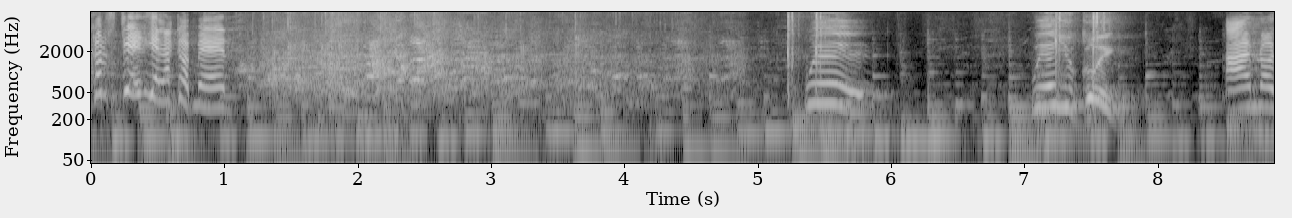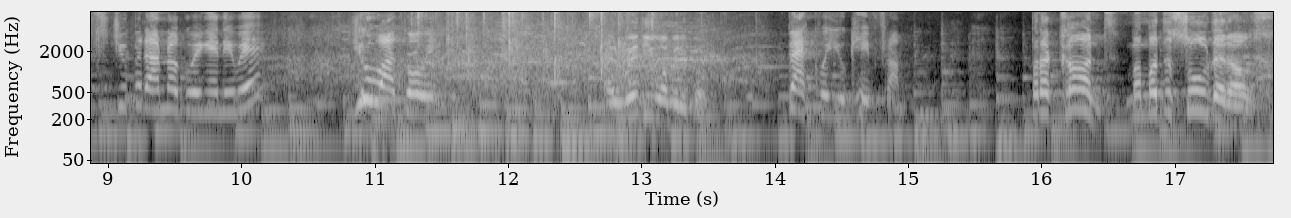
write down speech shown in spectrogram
Come stand here like a man. Where are you going? I'm not stupid, I'm not going anywhere. You are going And where do you want me to go? back where you came from. But I can't. My mother sold that house.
